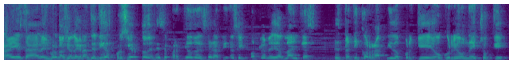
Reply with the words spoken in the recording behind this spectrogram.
Ahí está la información de grandes ligas. Por cierto, en ese partido de Serafinas en contra de Medias Blancas, les platico rápido porque ocurrió un hecho que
